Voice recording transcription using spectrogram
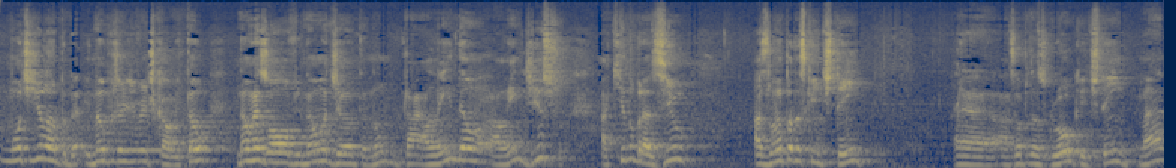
monte de lâmpada e não para o jardim vertical. Então, não resolve, não adianta. Não. Além, de, além disso, aqui no Brasil, as lâmpadas que a gente tem, é, as lâmpadas Grow que a gente tem, né,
